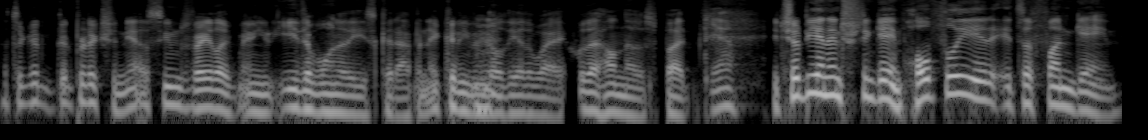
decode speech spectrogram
That's a good good prediction. Yeah, it seems very like I mean either one of these could happen. It could even Mhm. go the other way. Who the hell knows? But Yeah. it should be an interesting game. Hopefully, it, it's a fun game.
